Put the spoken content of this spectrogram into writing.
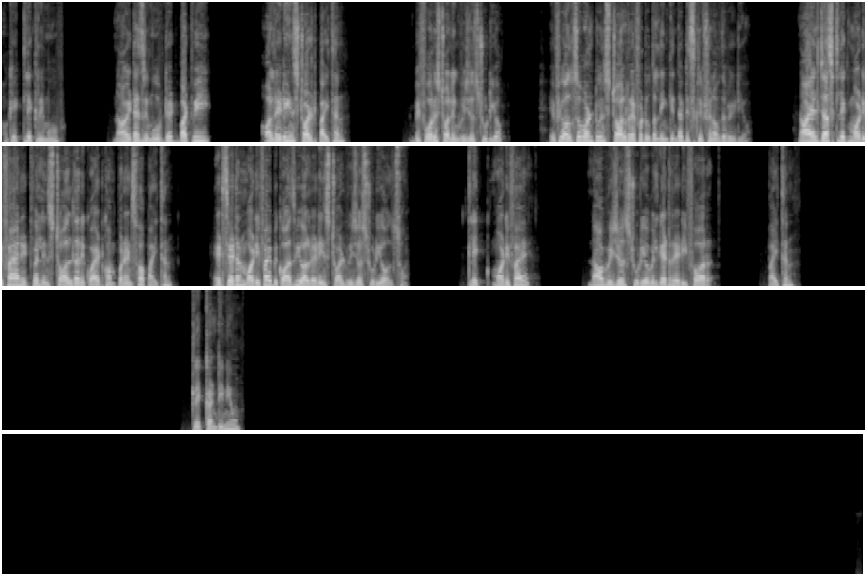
Okay click remove. Now it has removed it but we already installed Python before installing Visual Studio. If you also want to install refer to the link in the description of the video. Now I'll just click modify and it will install the required components for Python. It's written modify because we already installed Visual Studio also. Click modify now Visual Studio will get ready for Python. Click continue.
